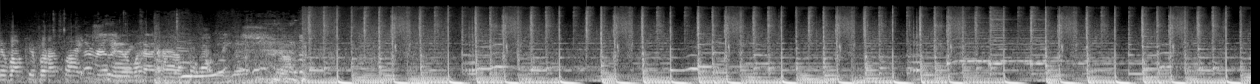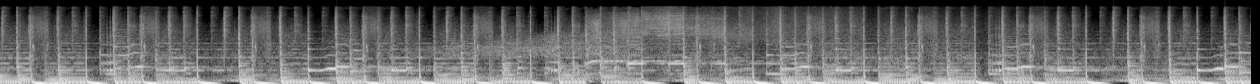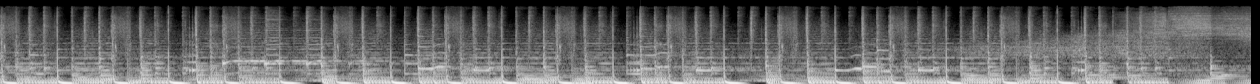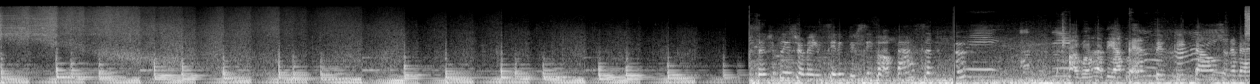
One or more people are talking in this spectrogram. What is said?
We'd like to once again welcome aboard our flight really to please remain seated with your seatbelt fastened. I will have the upper end 50,000 event.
